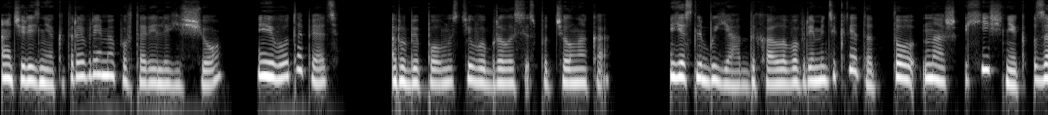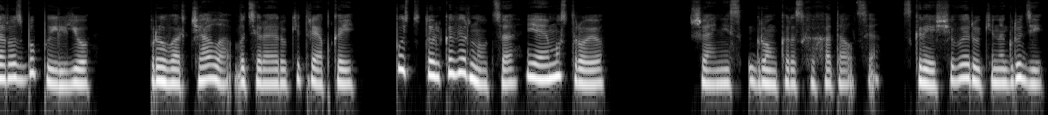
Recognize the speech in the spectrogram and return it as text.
А через некоторое время повторили еще. И вот опять. Руби полностью выбралась из-под челнока. Если бы я отдыхала во время декрета, то наш хищник зарос бы пылью. Проворчала, вытирая руки тряпкой. Пусть только вернутся, я им устрою». Шанис громко расхохотался, скрещивая руки на груди.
